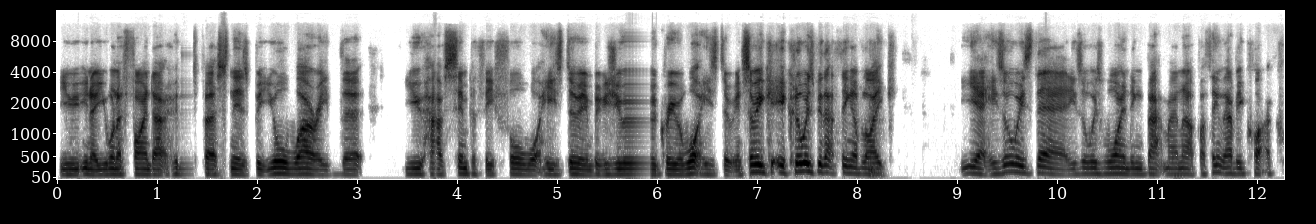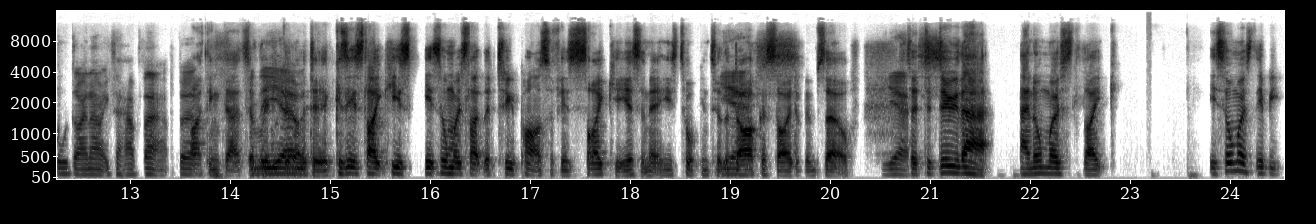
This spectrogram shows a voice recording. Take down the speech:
you you know you want to find out who this person is but you're worried that you have sympathy for what he's doing because you agree with what he's doing. So it, it could always be that thing of like, yeah, he's always there. He's always winding Batman up. I think that'd be quite a cool dynamic to have that. But I think that's a really the, good um, idea because it's like he's it's almost like the two parts of his psyche, isn't it? He's talking to the yes. darker side of himself. Yeah. So to do that and almost like it's almost it'd be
